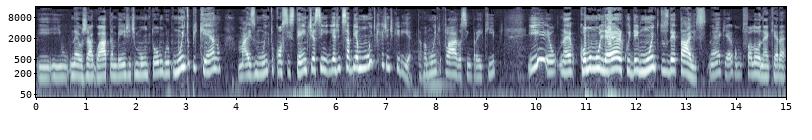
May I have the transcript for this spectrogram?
E, e o, né, o Jaguar também, a gente montou um grupo muito pequeno, mas muito consistente, e, assim, e a gente sabia muito o que que a gente queria. Tava muito claro, assim, para a equipe. E eu, né, como mulher, cuidei muito dos detalhes, né, que era como tu falou, né, que era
